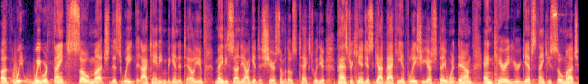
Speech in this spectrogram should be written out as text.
Uh, we, we were thanked so much this week that I can't even begin to tell you. Maybe Sunday I'll get to share some of those texts with you. Pastor Ken just got back. He and Felicia yesterday went down and carried your gifts. Thank you so much.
